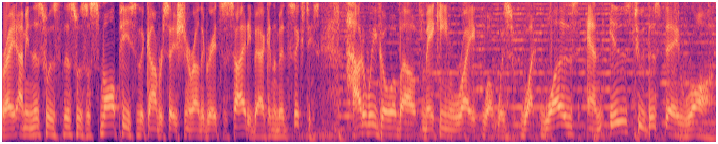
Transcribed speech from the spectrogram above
Right? I mean, this was this was a small piece of the conversation around the Great Society back in the mid '60s. How do we go about making right what was what was and is to this day wrong?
